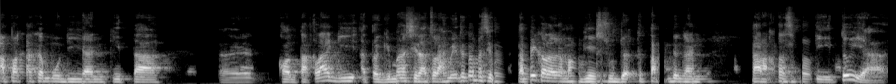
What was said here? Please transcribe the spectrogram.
apakah kemudian kita eh, kontak lagi atau gimana silaturahmi itu kan masih tapi kalau memang dia sudah tetap dengan karakter seperti itu ya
